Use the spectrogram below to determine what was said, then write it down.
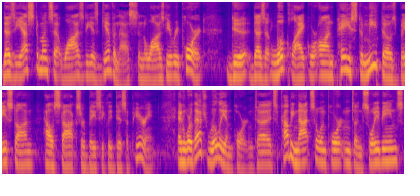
does the estimates that WASDE has given us in the WASDE report, do, does it look like we're on pace to meet those based on how stocks are basically disappearing? And where that's really important, uh, it's probably not so important in soybeans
